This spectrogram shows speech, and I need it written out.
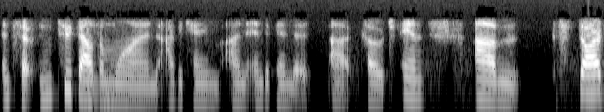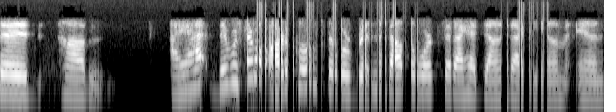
And so in 2001, I became an independent uh, coach and um, started. Um, I had there were several articles that were written about the work that I had done at IBM, and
